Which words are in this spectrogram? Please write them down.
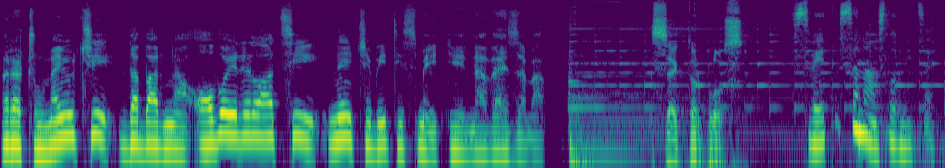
računajući da bar na ovoj relaciji neće biti smetnji na vezama. Sektor Plus. Svet sa naslovnice.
